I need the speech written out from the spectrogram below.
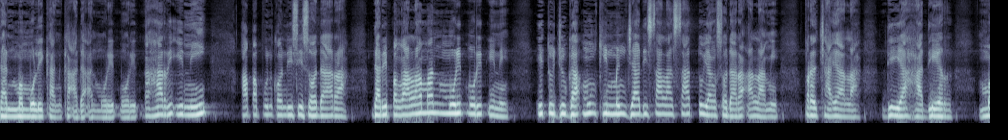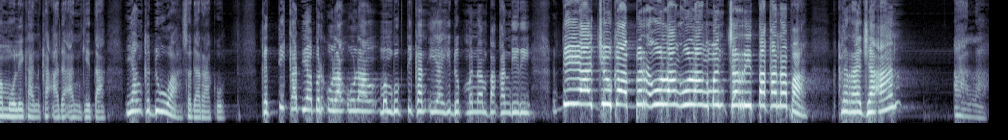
dan memulihkan keadaan murid-murid. Nah hari ini apa pun kondisi saudara dari pengalaman murid-murid ini itu juga mungkin menjadi salah satu yang saudara alami. Percayalah dia hadir memulihkan keadaan kita. Yang kedua saudaraku, Ketika dia berulang-ulang membuktikan ia hidup menampakkan diri. Dia juga berulang-ulang menceritakan apa? Kerajaan Allah.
